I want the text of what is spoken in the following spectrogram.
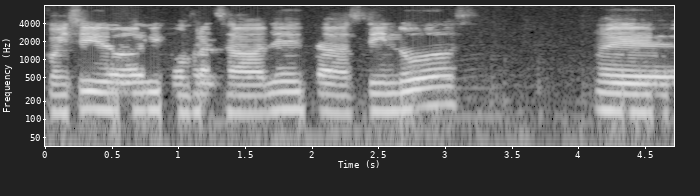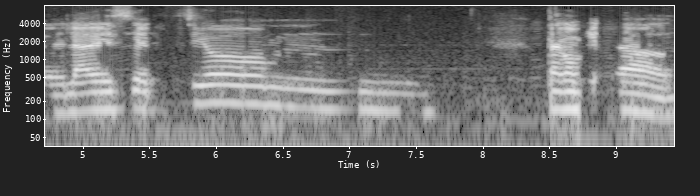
Coincido ahí con Franza Valeta, sin dudas. Eh, la decepción está complicado.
